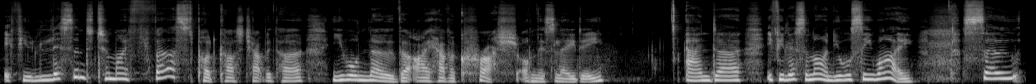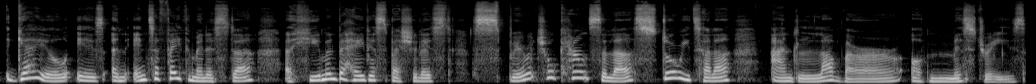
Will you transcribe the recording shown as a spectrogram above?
If you listened to my first podcast chat with her, you will know that I have a crush on this lady. And uh, if you listen on, you will see why. So, Gail is an interfaith minister, a human behavior specialist, spiritual counselor, storyteller, and lover of mysteries.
